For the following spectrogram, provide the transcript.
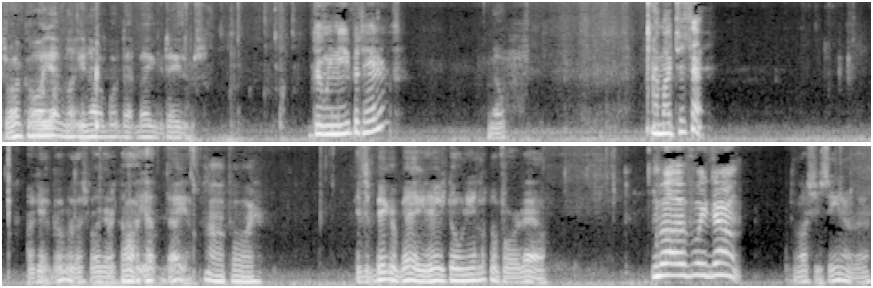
so I'll call you up and let you know about that bag of potatoes. do we need potatoes? No, How much is it? I can't go with this, but I gotta call you up and tell you. Oh, boy. It's a bigger bag. They just don't even looking for it now. Well, if we don't, Unless you've seen her there.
